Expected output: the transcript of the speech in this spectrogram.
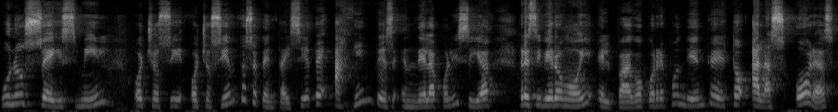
unos 6.877 agentes de la policía recibieron hoy el pago correspondiente, esto a las horas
